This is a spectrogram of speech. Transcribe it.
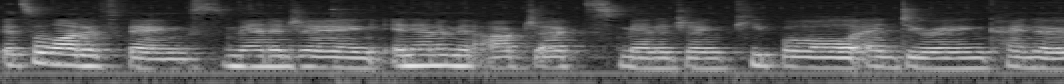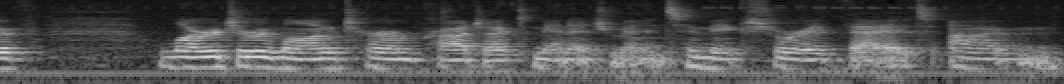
it's a lot of things managing inanimate objects, managing people, and doing kind of larger long term project management to make sure that um,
